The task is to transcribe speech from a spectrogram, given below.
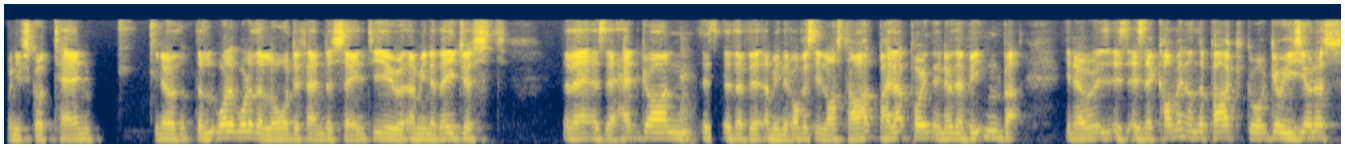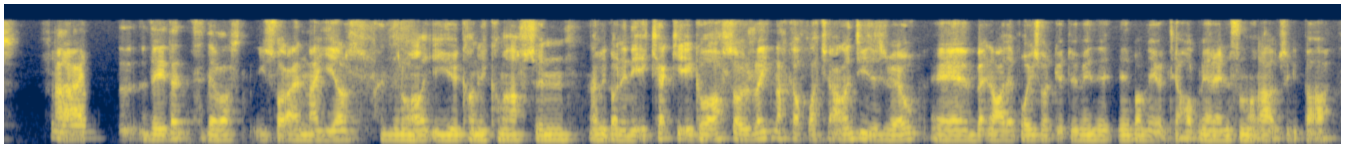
when you've scored ten, you know, the, the, what what are the law defenders saying to you? I mean, are they just has their head gone? Is, is they, I mean, they've obviously lost heart by that point. They know they're beaten, but you know, is, is their comment on the park go go easy on us from now on? They did. They were you sort of in my ear, and you know, like, you can't come off soon. Are we going to need to kick you to go off? So I was riding a couple of challenges as well. Um, but no, the boys were good to me. They, they weren't out to hurt me or anything like that. It was a good bit of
